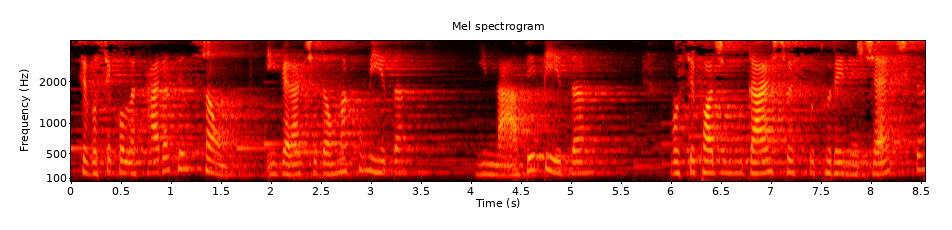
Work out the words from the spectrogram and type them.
se você colocar atenção e gratidão na comida e na bebida, você pode mudar sua estrutura energética,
